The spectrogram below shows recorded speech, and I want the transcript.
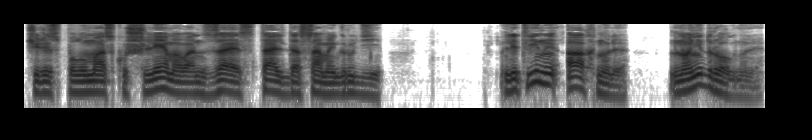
через полумаску шлема, вонзая сталь до самой груди. Литвины ахнули, но не дрогнули.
